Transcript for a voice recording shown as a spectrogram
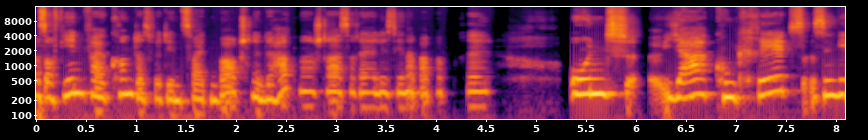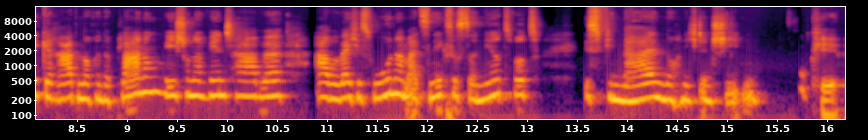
Was auf jeden Fall kommt, dass wir den zweiten Bauabschnitt der Hartmannstraße realisieren ab, ab April. Und äh, ja, konkret sind wir gerade noch in der Planung, wie ich schon erwähnt habe. Aber welches Wohnheim als nächstes saniert wird, ist final noch nicht entschieden. Okay.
